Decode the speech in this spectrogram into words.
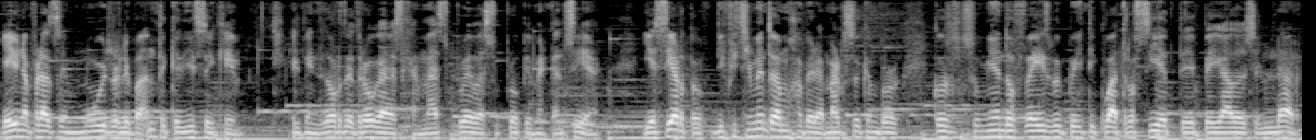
Y hay una frase muy relevante que dice que el vendedor de drogas jamás prueba su propia mercancía. Y es cierto, difícilmente vamos a ver a Mark Zuckerberg consumiendo Facebook 24/7 pegado al celular.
